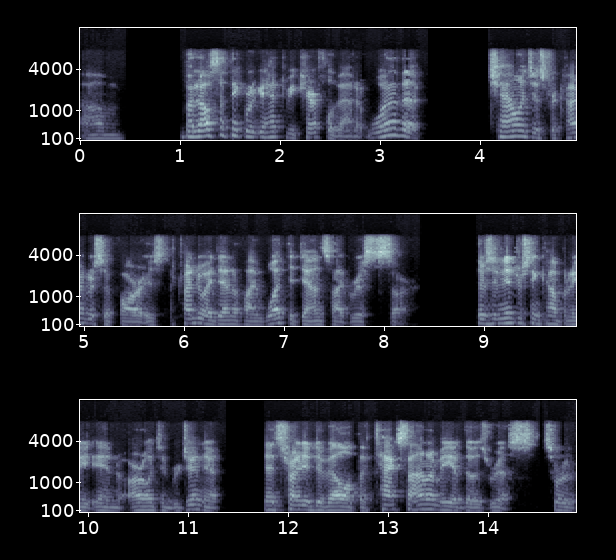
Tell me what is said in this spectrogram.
Um, but I also think we're going to have to be careful about it. One of the challenges for Congress so far is trying to identify what the downside risks are. There's an interesting company in Arlington, Virginia, that's trying to develop a taxonomy of those risks, sort of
